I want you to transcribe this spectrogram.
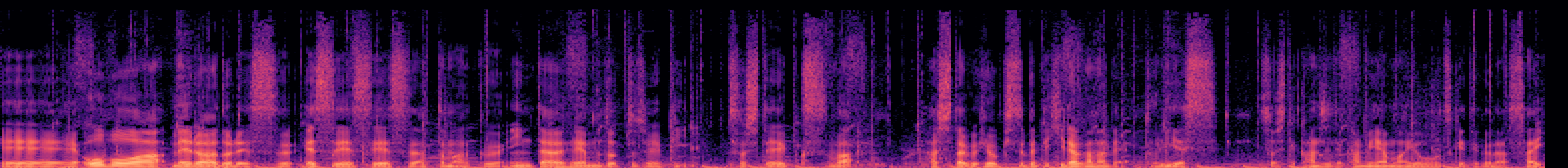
えー応募はメールアドレス sss.interfm.jp そして X はハッシュタグ表記すべてひらがなでトリエス。そして漢字で神山ようをつけてください。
